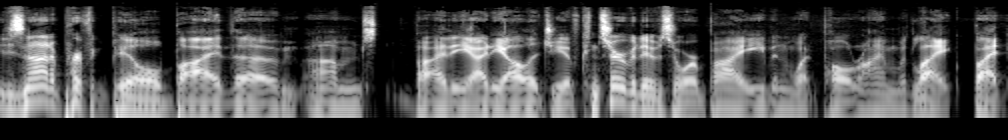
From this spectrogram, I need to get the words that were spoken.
it is not a perfect bill by the um, by the ideology of conservatives or by even what Paul Ryan would like, but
